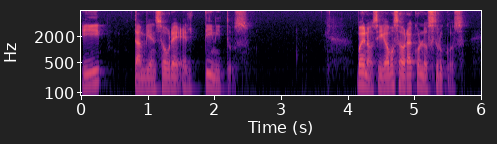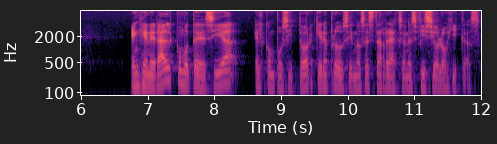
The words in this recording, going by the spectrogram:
y también sobre el tinnitus. Bueno, sigamos ahora con los trucos. En general, como te decía, el compositor quiere producirnos estas reacciones fisiológicas,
